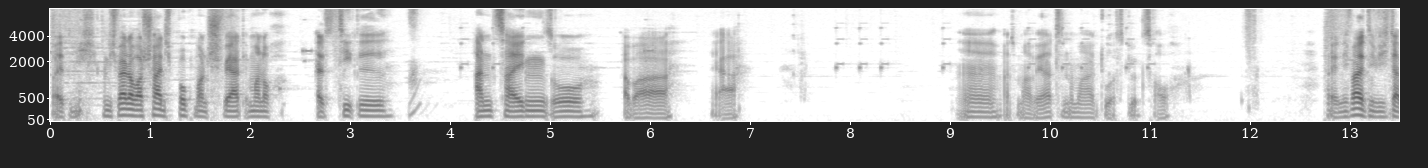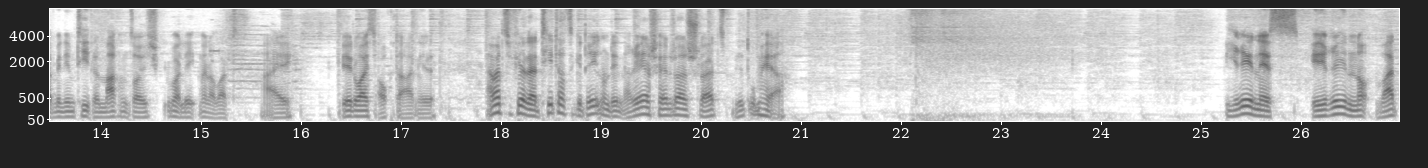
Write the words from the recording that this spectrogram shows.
weiß nicht. Und ich werde wahrscheinlich Pokémon Schwert immer noch als Titel anzeigen, so, aber ja. Äh, warte mal, wer hatte noch mal du hast Glücksrauch. Ich weiß nicht, wie ich da mit dem Titel machen soll. Ich überlege mir noch was. Hi, ja, du heißt auch Daniel. Einmal zu viel der T-Taste gedreht und den Area Changer schleudert wild umher. Irenes, Irene, was?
